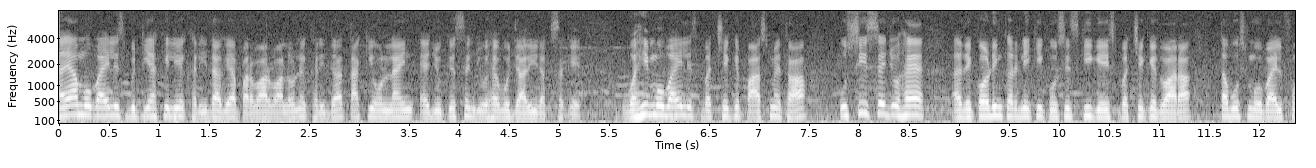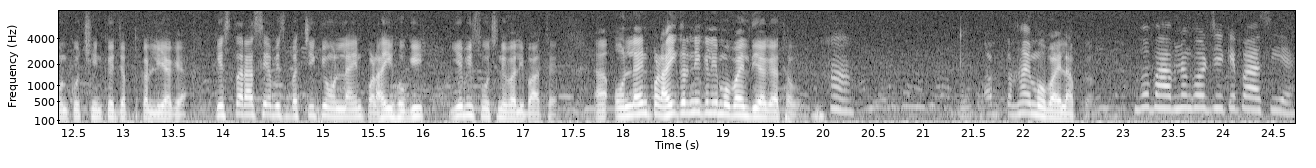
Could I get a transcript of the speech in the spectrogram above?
नया मोबाइल इस बिटिया के लिए ख़रीदा गया परिवार वालों ने ख़रीदा ताकि ऑनलाइन एजुकेशन जो है वो जारी रख सके। वही मोबाइल इस बच्चे के पास में था उसी से जो है रिकॉर्डिंग करने की कोशिश की गई इस बच्चे के द्वारा तब उस मोबाइल फ़ोन को छीन के जब्त कर लिया गया। किस तरह से अब इस बच्ची की ऑनलाइन पढ़ाई होगी ये भी सोचने वाली बात है। ऑनलाइन पढ़ाई करने के लिए मोबाइल दिया गया था वो? हाँ। कहाँ है मोबाइल आपका? वो भावना गौर जी के पास ही है।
